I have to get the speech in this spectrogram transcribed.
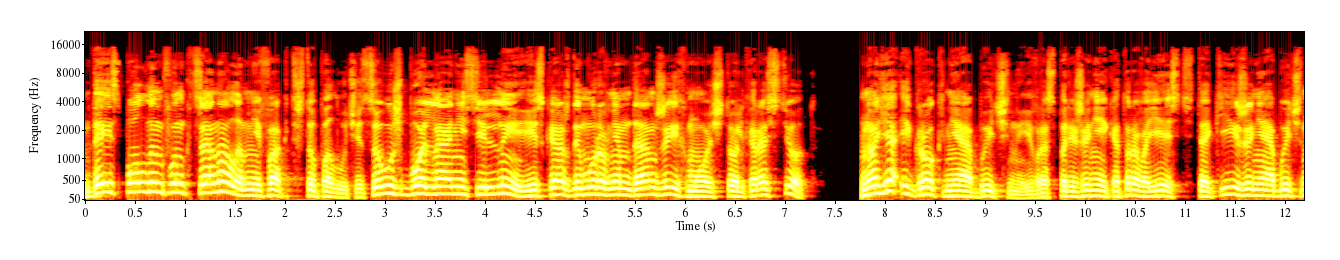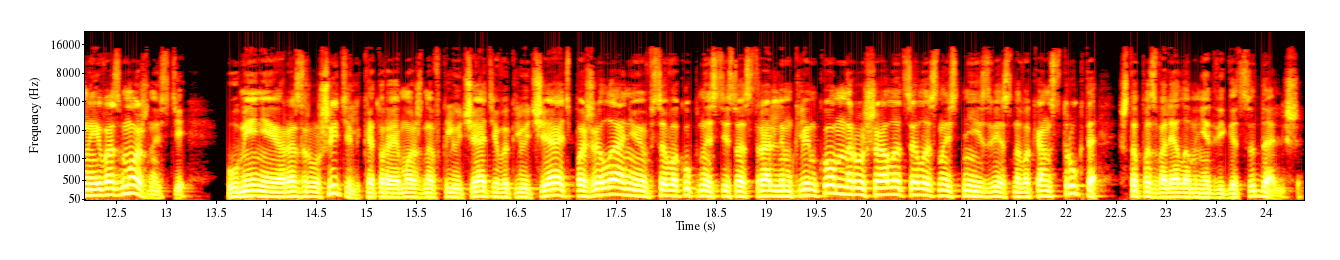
Да и с полным функционалом не факт, что получится. Уж больно они сильны, и с каждым уровнем данжа их мощь только растет. Но я игрок необычный, в распоряжении которого есть такие же необычные возможности. Умение «Разрушитель», которое можно включать и выключать, по желанию, в совокупности с астральным клинком, нарушало целостность неизвестного конструкта, что позволяло мне двигаться дальше.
